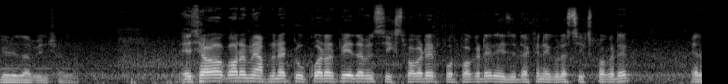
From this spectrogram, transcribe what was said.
বেড়ে যাবে ইনশাল্লাহ এছাড়াও গরমে আপনারা টু কোয়ার্টার পেয়ে যাবেন সিক্স পকেটের ফোর পকেটের এই যে দেখেন, এগুলো সিক্স পকেটের এর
